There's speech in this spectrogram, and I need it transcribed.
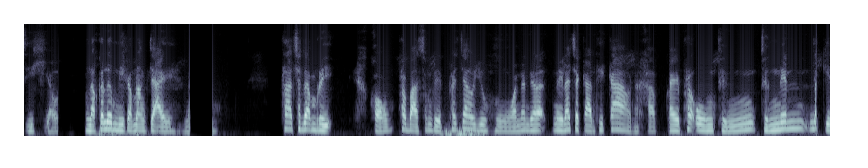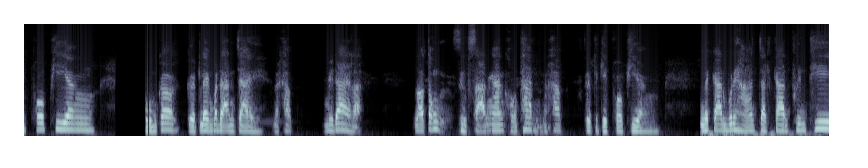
สีเขียว เราก็เริ่มมีกำลังใจ พระราชดำริของพระบาทสมเด็จพระเจ้าอยู่หัวนั่นในรัชกาลที่ 9 นะครับในพระองค์ถึงถึงเน้นนักกิจพอเพียง ผมก็เกิดแรงบันดาลใจนะครับ ไม่ได้ละเราต้องสืบสารงานของท่านนะครับ เศรษฐกิจพอเพียง ในการบริหารจัดการพื้นที่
